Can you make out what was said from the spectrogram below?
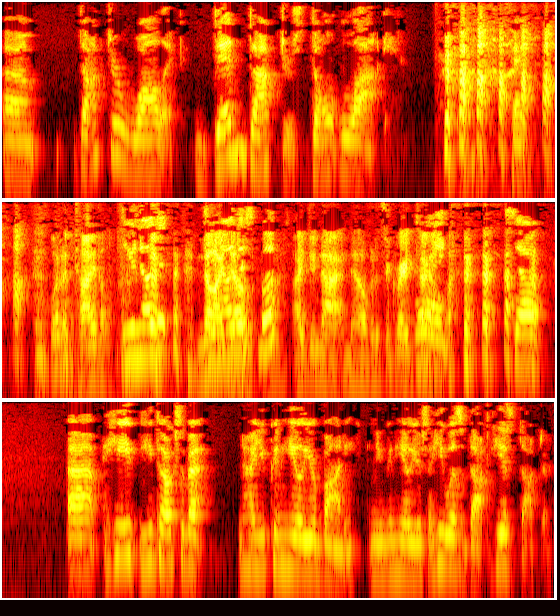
Um, Dr. Wallach, dead doctors don't lie. okay. What a title. Do you know that? no, do you I don't. this book? I do not. No, but it's a great Right. title. So, uh, he, he talks about how you can heal your body and you can heal yourself. He was a doc, he is a doctor.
